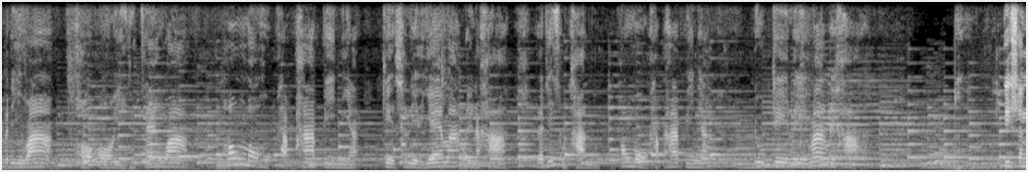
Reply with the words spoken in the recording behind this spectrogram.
พอดีว่าผอออยากจะแจ้งว่า ห้องม .6 ทับ5ปีเนี้ย เกรดเฉลี่ยแย่มากเลยนะคะ และที่สำคัญห้องม .6 ทับ5ปีเนี้ย ดูเกเรมากเลยค่ะ ดิฉัน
